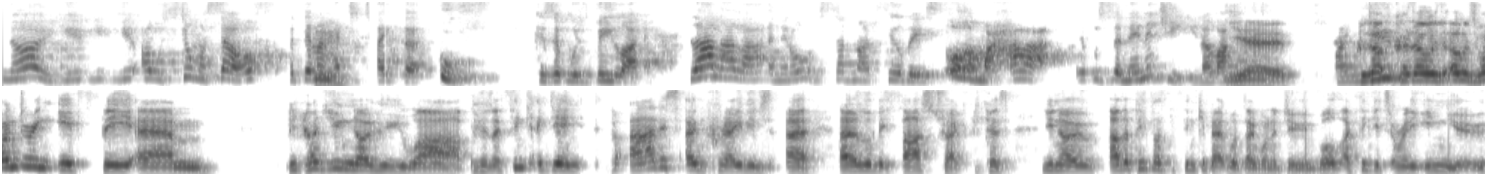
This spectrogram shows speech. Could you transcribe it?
no, you, you, you I was still myself, but then Hmm. I had to take the oof because it would be like la la la, and then all of a sudden I'd feel these oh my heart. It was an energy, you know, like yeah. I Because I, 'cause I was I was wondering if the um because you know who you are because I think again artists and creatives are, are a little bit fast tracked because you know other people have to think about what they want to do. Well, I think it's already in you.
